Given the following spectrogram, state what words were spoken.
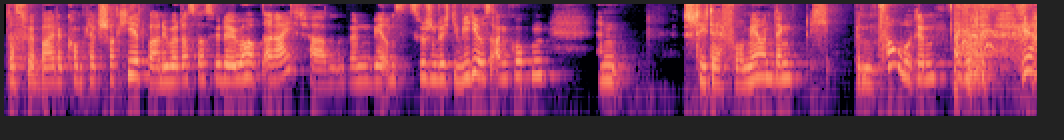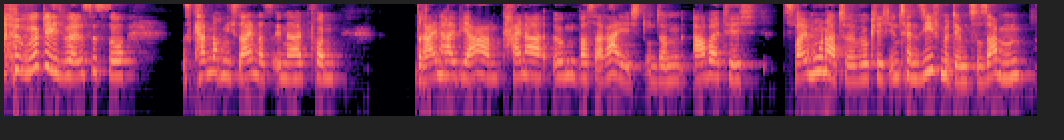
dass wir beide komplett schockiert waren über das, was wir da überhaupt erreicht haben. Und wenn wir uns zwischendurch die Videos angucken, dann steht er vor mir und denkt, ich bin Zauberin. Also ja, wirklich, weil es ist so, es kann doch nicht sein, dass innerhalb von dreieinhalb Jahren keiner irgendwas erreicht. Und dann arbeite ich zwei Monate wirklich intensiv mit dem zusammen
